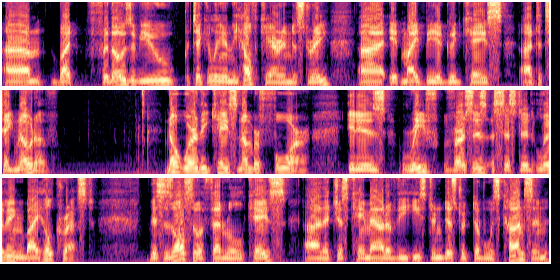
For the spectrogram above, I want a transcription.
Um, but for those of you, particularly in the healthcare industry, uh, it might be a good case uh, to take note of. Noteworthy case number four. It is Reef versus Assisted Living by Hillcrest. This is also a federal case uh, that just came out of the Eastern District of Wisconsin.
